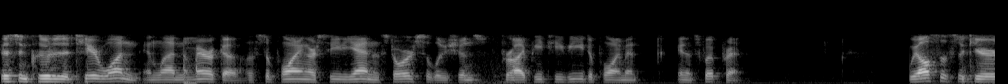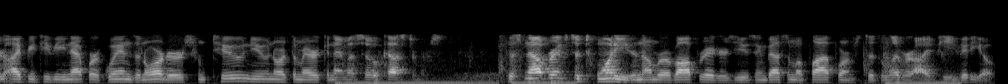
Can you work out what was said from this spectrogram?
This included a Tier 1 in Latin America deploying our CDN and storage solutions for IPTV deployment in its footprint. We also secured IPTV network wins and orders from two new North American MSO customers. This now brings to 20 the number of operators using Vecima platforms to deliver IP video.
